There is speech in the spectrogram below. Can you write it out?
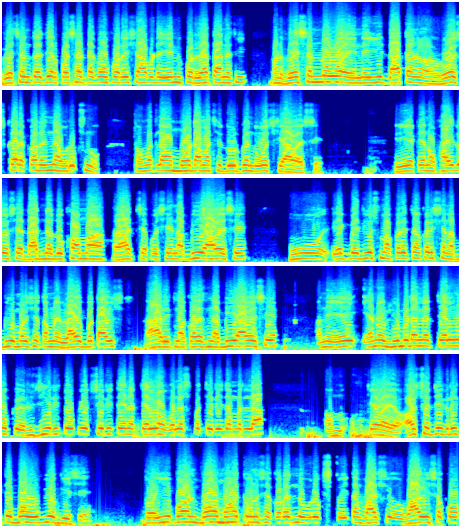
વ્યસન તો અત્યારે પચાસ ટકા ઉપર હશે, આપણે એની પર જતા નથી, પણ વ્યસન ન હોય અને એ દાંતણ રોજ કરે, કરજના વૃક્ષનું. તો મતલબ મોઢામાંથી દુર્ગંધ ઓછી આવે છે. એ એક એનો ફાયદો છે, દાંતના દુખાવામાં રાહત છે, પછી એના બી આવે છે. હું એક બે દિવસમાં પ્રયત્ન કરીશ, એના બી મળશે, તમને લાઈવ બતાવીશ. આ રીતના કરજના બી આવે છે. અને એ, એનો લીમડાના તેલનો જે રીતે ઉપયોગ છે રીતે એના તેલનો વનસ્પતિ રીતે મતલબ શું કહેવાય, ઔષધિક રીતે બહુ ઉપયોગી છે. તો એ પણ બહુ મહત્વનું છે કરજનું વૃક્ષ, તો એ તમે વાવી શકો.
